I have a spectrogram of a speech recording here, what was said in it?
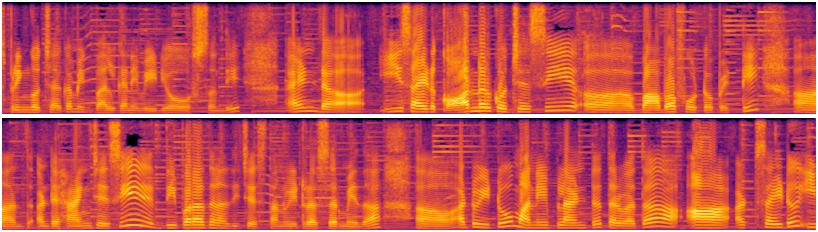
స్ప్రింగ్ వచ్చాక మీకు బాల్కనీ వీడియో వస్తుంది. అండ్ ఈ సైడ్ కార్నర్కి వచ్చేసి బాబా ఫోటో పెట్టి అంటే హ్యాంగ్ చేసి దీపారాధన అది చేస్తాను ఈ డ్రెస్సర్ మీద. అటు ఇటు మనీ ప్లాంట్ తర్వాత అటు సైడ్ ఈ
